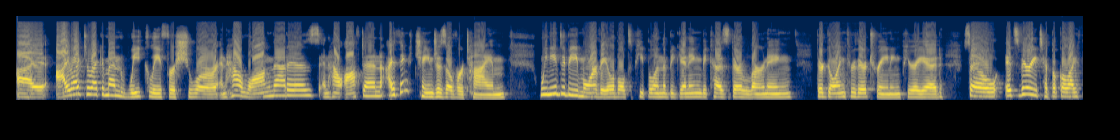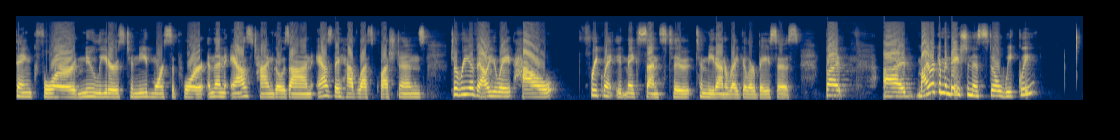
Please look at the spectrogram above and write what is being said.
I I like to recommend weekly for sure, and how long that is and how often I think changes over time. We need to be more available to people in the beginning because they're learning they're going through their training period. So it's very typical, I think, for new leaders to need more support. And then as time goes on, as they have less questions, to reevaluate how frequent it makes sense to, to meet on a regular basis. But uh, my recommendation is still weekly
